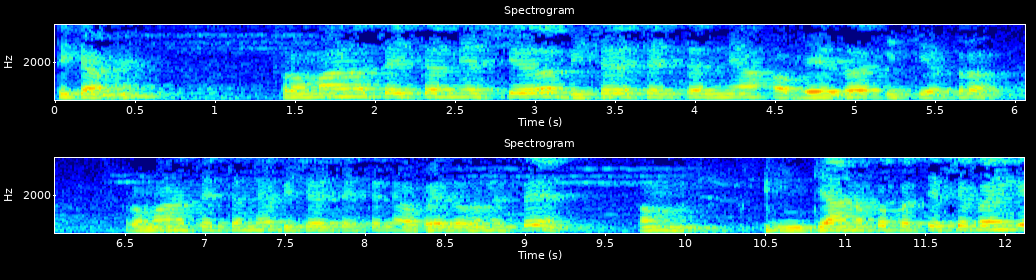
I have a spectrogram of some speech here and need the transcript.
टीका में प्रमाण चैतन्य से विषय चैतन्य अभेद इत्यत्र। प्रमाण चैतन्य विषय चैतन्य अभेद होने से हम ज्ञान को प्रत्यक्ष कहेंगे।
